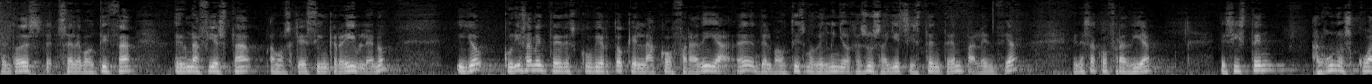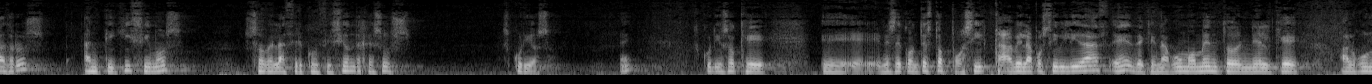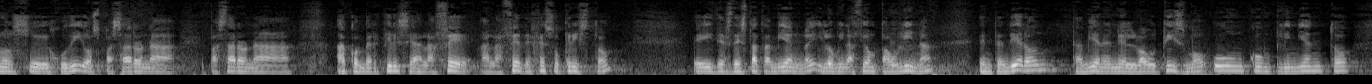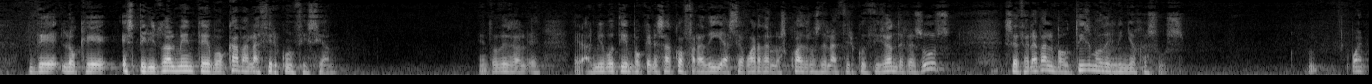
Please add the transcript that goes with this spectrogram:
entonces se le bautiza en una fiesta, vamos, que es increíble, ¿no? Y yo, curiosamente, he descubierto que la cofradía ¿eh? del bautismo del niño Jesús, allí existente en Palencia, en esa cofradía existen algunos cuadros antiquísimos sobre la circuncisión de Jesús. Es curioso. ¿eh? Es curioso que eh, en ese contexto cabe la posibilidad de que en algún momento en el que algunos judíos pasaron a pasaron a, convertirse a la fe a la fe de Jesucristo y desde esta también iluminación paulina entendieron también en el bautismo un cumplimiento de lo que espiritualmente evocaba la circuncisión. Entonces, eh, al, mismo tiempo que en esa cofradía se guardan los cuadros de la circuncisión de Jesús, se celebra el bautismo del niño Jesús. ¿Mm? Bueno,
